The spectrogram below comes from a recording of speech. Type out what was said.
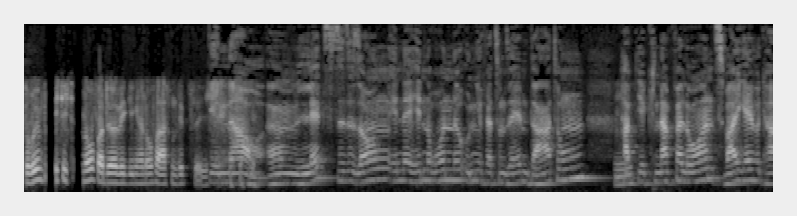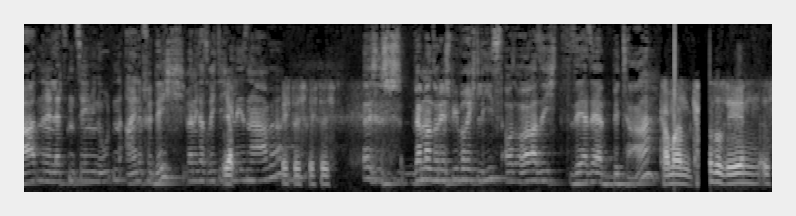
berühmt berüchtigte Hannover Derby gegen Hannover 78. Genau. ähm, letzte Saison in der Hinrunde ungefähr zum selben Datum habt ihr knapp verloren. Zwei gelbe Karten in den letzten zehn Minuten. Eine für dich, wenn ich das richtig Ja. gelesen habe. Richtig, richtig. Es ist, wenn man so den Spielbericht liest, aus eurer Sicht sehr, sehr bitter. Kann man, kann man so sehen, ist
